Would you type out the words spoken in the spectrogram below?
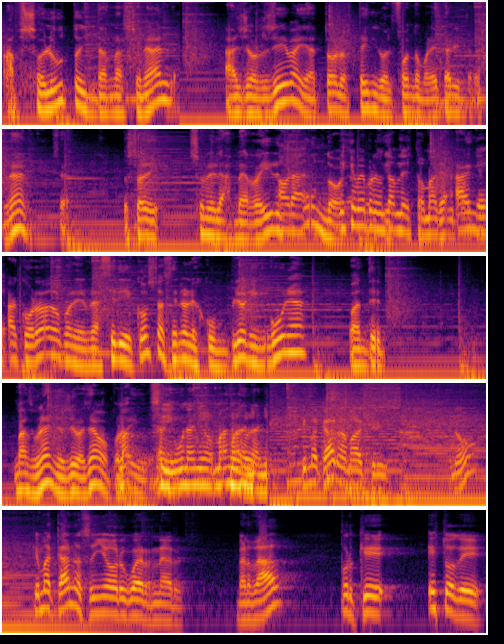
Absoluto internacional a Georgieva y a todos los técnicos del Fondo Monetario Internacional. O sea, son el asmerreír del mundo. Déjeme preguntarle esto, Macri. Han acordado con él una serie de cosas, él no les cumplió ninguna durante más de un año lleva ya, por ahí. Sí, un año, más de un año. Qué macana, Macri, ¿no? Qué macana, señor Werner. ¿Verdad? Porque esto de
